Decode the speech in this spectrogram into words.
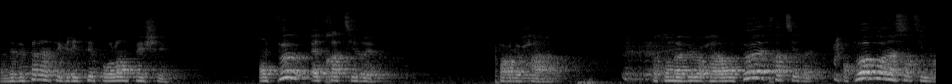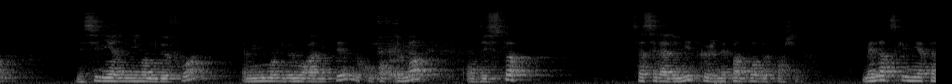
elle n'avait pas l'intégrité pour l'empêcher. On peut être attiré par le haram. Quand on a vu le haram, on peut être attiré, on peut avoir un sentiment. Mais s'il y a un minimum de foi, un minimum de moralité, de comportement, on dit stop. Ça, c'est la limite que je n'ai pas le droit de franchir. Mais lorsqu'il n'y a pas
